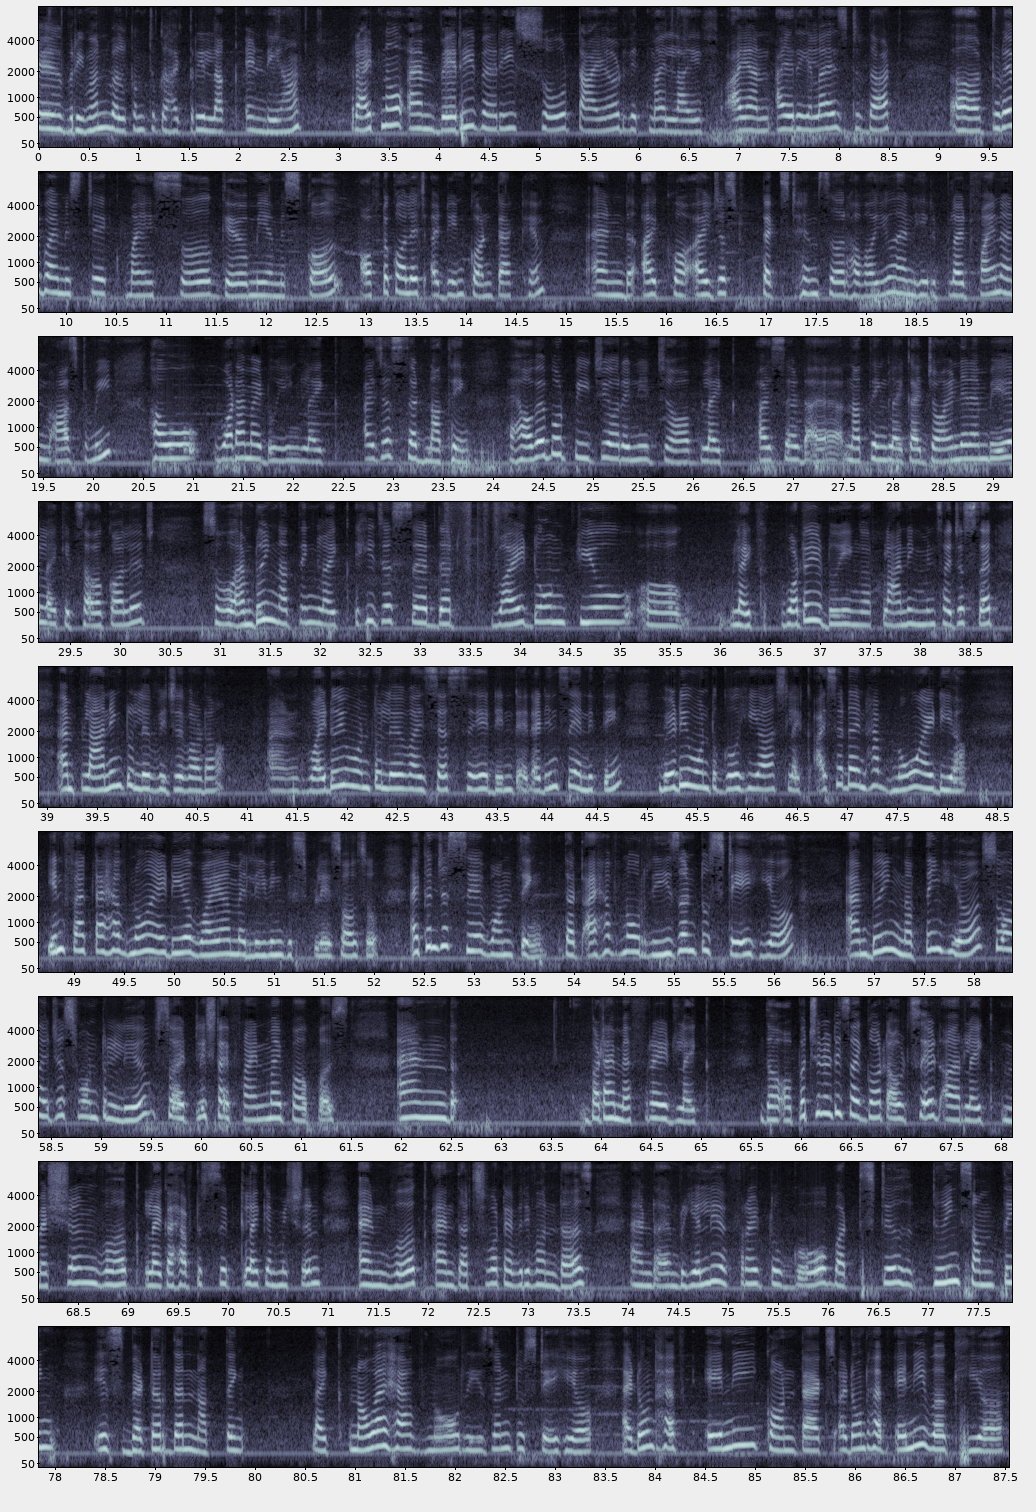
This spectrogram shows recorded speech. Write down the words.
Hey everyone, welcome to Gayatri Luck India. Right now, I am very, very so tired with my life. I I realized that uh, today by mistake my sir gave me a missed call. After college, I didn't contact him, and I co- I just text him, sir, how are you? And he replied fine and asked me how what am I doing? Like I just said nothing. How about PG or any job? Like I said I, nothing. Like I joined an MBA. Like it's our college. So I'm doing nothing. Like he just said that why don't you uh, like what are you doing or planning? Means I just said I'm planning to live Vijayawada. And why do you want to live? I just say didn't I didn't say anything. Where do you want to go? He asked. Like I said I have no idea in fact i have no idea why am i leaving this place also i can just say one thing that i have no reason to stay here i'm doing nothing here so i just want to live. So at least i find my purpose. And but i'm afraid like the opportunities i got outside are like mission work. Like i have to sit like a mission and work and that's what everyone does. And i'm really afraid to go but still doing something is better than nothing like now i have no reason to stay here. I don't have any contacts. I don't have any work here.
